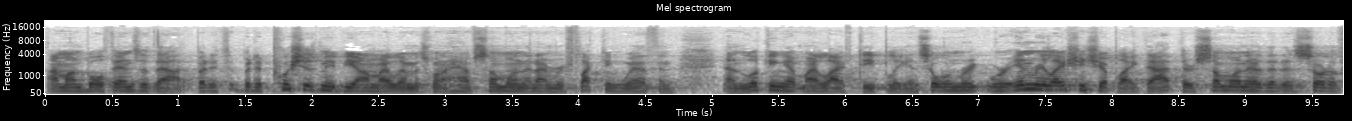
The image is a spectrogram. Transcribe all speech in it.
I'm on both ends of that, but it, but it pushes me beyond my limits when I have someone that I'm reflecting with and, and looking at my life deeply. And so when we're, we're in relationship like that, there's someone there that is sort of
